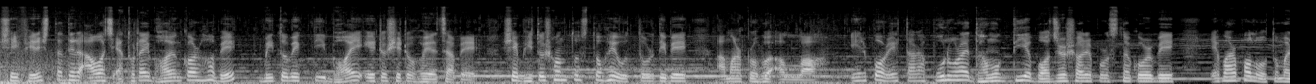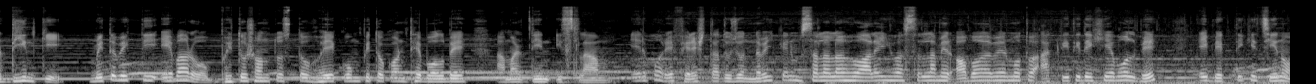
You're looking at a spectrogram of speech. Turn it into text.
সেই ফেরেশতাদের আওয়াজ এতটাই ভয়ঙ্কর হবে, মৃত ব্যক্তি ভয়ে এটো সেটো হয়ে যাবে। সে ভীত সন্তুষ্ট হয়ে উত্তর দিবে, আমার প্রভু আল্লাহ। এরপরে তারা পুনরায় ধমক দিয়ে বজ্রস্বরে প্রশ্ন করবে, এবার বলো তোমার দিন কি? মৃত ব্যক্তি এবারও ভীত সন্তুষ্ট হয়ে কম্পিত কণ্ঠে বলবে, আমার দিন ইসলাম। এরপরে ফেরেশতা দুজন নবী করিম সাল্লাহ আলাইহাসাল্লামের অবয়বের মতো আকৃতি দেখিয়ে বলবে, এই ব্যক্তিকে চেনো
